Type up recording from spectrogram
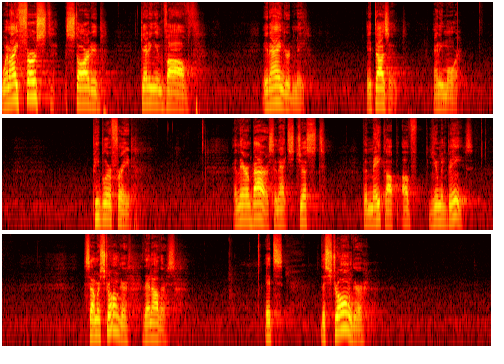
When I first started getting involved, it angered me. It doesn't anymore. People are afraid and they're embarrassed, and that's just the makeup of human beings. Some are stronger than others. It's the stronger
